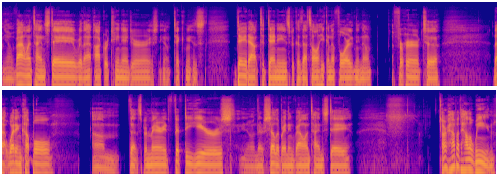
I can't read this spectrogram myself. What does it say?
You know, Valentine's Day, where that awkward teenager is, you know, taking his date out to Denny's because that's all he can afford, you know, for her to that wedding couple um, that's been married 50 years, you know, and they're celebrating Valentine's Day. Or how about Halloween,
